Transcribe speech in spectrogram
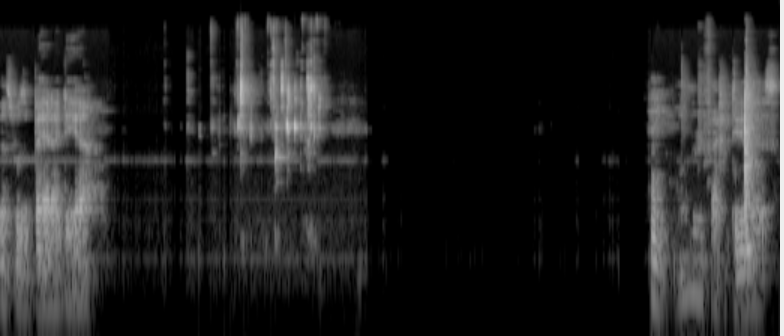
this was a bad idea. Hmm, wonder if I could do this.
